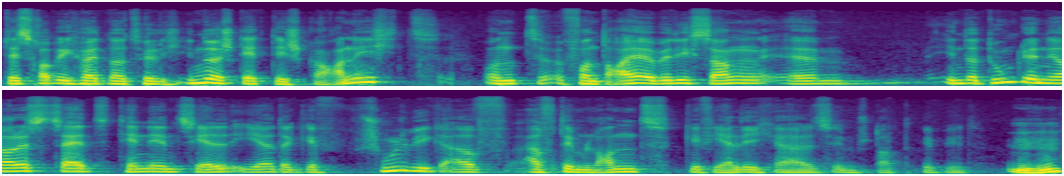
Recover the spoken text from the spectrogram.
Das habe ich halt natürlich innerstädtisch gar nicht. Und von daher würde ich sagen, ähm, in der dunklen Jahreszeit tendenziell eher der Schulweg auf, auf dem Land gefährlicher als im Stadtgebiet. Mhm.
